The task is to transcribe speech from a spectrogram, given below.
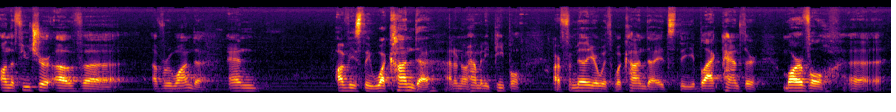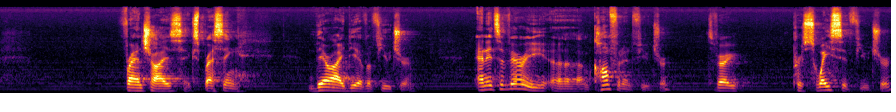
On the future of, uh, of Rwanda. And obviously, Wakanda, I don't know how many people are familiar with Wakanda. It's the Black Panther Marvel uh, franchise expressing their idea of a future. And it's a very uh, confident future. It's a very persuasive future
